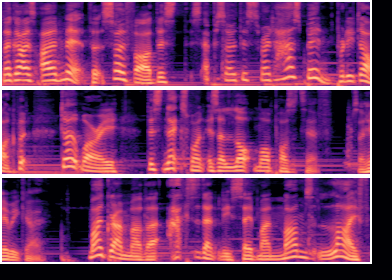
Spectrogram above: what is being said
Now, guys, I admit that so far this, this episode, this thread has been pretty dark, but don't worry, this next one is a lot more positive. So here we go. My grandmother accidentally saved my mum's life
